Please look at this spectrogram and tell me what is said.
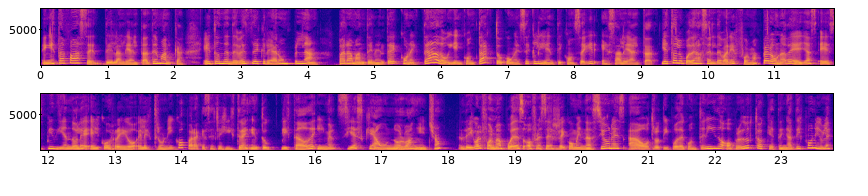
En esta fase de la lealtad de marca es donde debes de crear un plan para mantenerte conectado y en contacto con ese cliente y conseguir esa lealtad. Y esto lo puedes hacer de varias formas, pero una de ellas es pidiéndole el correo electrónico para que se registren en tu listado de email si es que aún no lo han hecho. De igual forma, puedes ofrecer recomendaciones a otro tipo de contenido o producto que tengas disponible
